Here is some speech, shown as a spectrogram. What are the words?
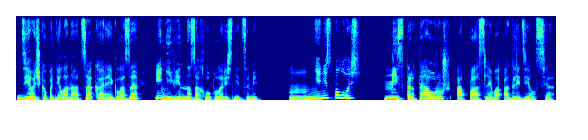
Девочка подняла на отца карие глаза и невинно захлопала ресницами. «Мне не спалось». Мистер Тауруш опасливо огляделся.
